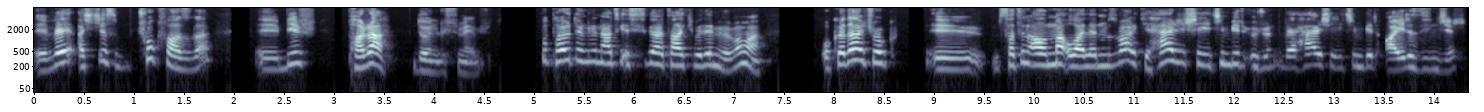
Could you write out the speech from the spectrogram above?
E, ve açıkçası çok fazla e, bir para döngüsü mevcut. Bu para döngülerini artık eskisi kadar takip edemiyorum ama o kadar çok e, satın alma olaylarımız var ki her şey için bir ürün ve her şey için bir ayrı zincir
